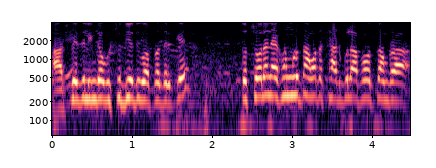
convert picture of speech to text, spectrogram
আর পেজে লিঙ্কটা অবশ্যই দিয়ে দিব আপনাদেরকে। তো চলেন এখন মূলত আমাদের শার্টগুলো আপাতত আমরা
